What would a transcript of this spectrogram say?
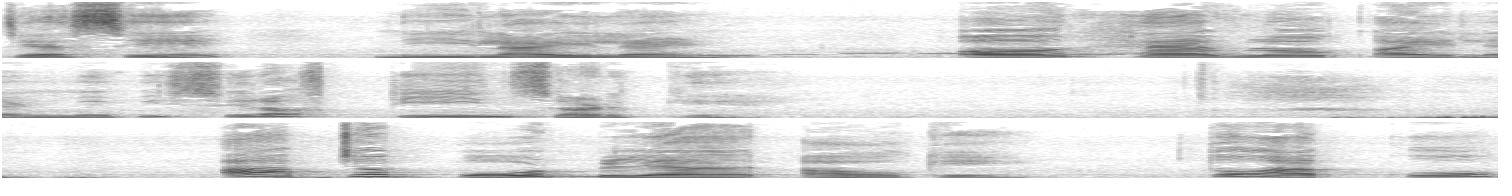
जैसे नील आइलैंड और हैवलॉक आइलैंड में भी सिर्फ़ तीन सड़कें हैं। आप जब पोर्ट ब्लेयर आओगे तो आपको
